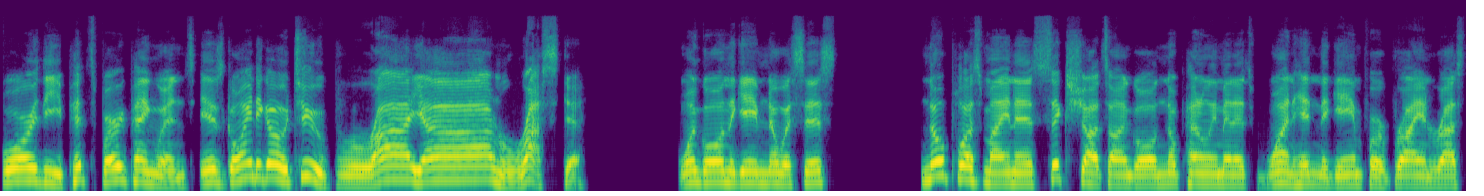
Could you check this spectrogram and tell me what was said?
for the Pittsburgh Penguins is going to go to Bryan Rust. One goal in the game, no assist, no plus minus, six shots on goal, no penalty minutes, one hit in the game for Bryan Rust,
